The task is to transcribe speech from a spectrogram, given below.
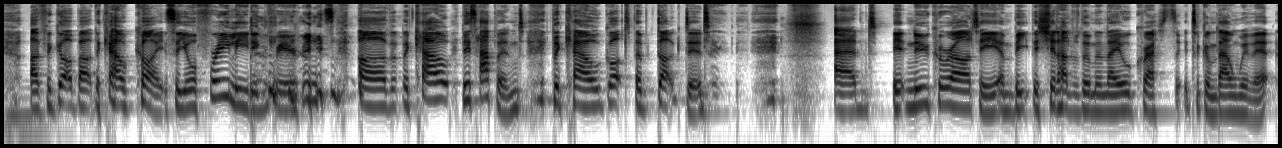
I forgot about the cow kite. So your three leading theories are that the cow this happened, the cow got abducted and it knew karate and beat the shit out of them and they all crashed it took them down with it.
